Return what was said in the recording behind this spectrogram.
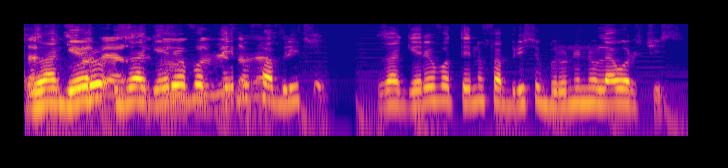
Tá Zagueiro, aberto, zagueiro eu tudo votei no aberto. Fabrício. Zagueiro eu votei no Fabrício Bruno e no Léo Ortiz.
